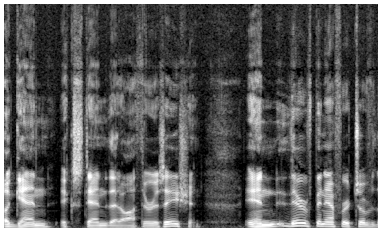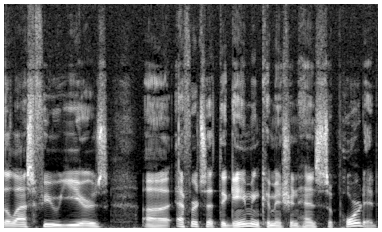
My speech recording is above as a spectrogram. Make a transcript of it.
again extend that authorization. And there have been efforts over the last few years, uh, efforts that the Gaming Commission has supported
